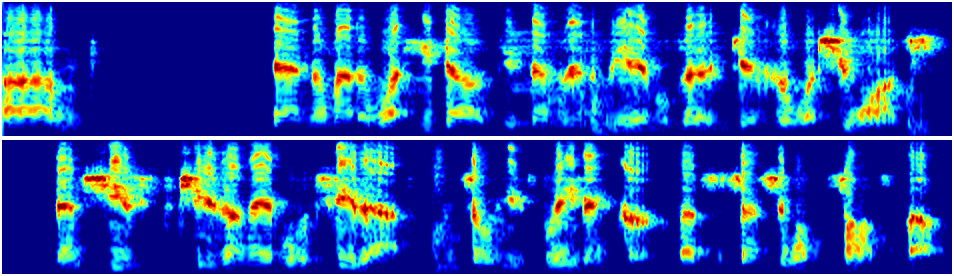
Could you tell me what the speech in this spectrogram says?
Um, and no matter what he does, he's never going to be able to give her what she wants. And she's she's unable to see that, and so he's leaving her. That's essentially what the song's about.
